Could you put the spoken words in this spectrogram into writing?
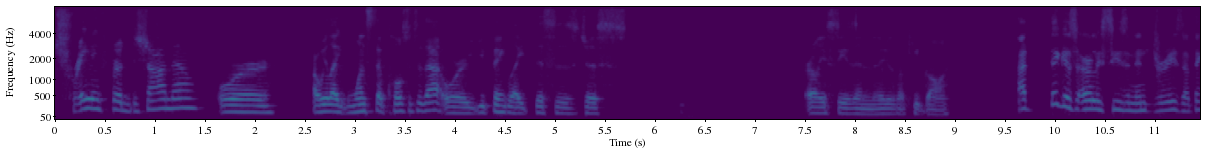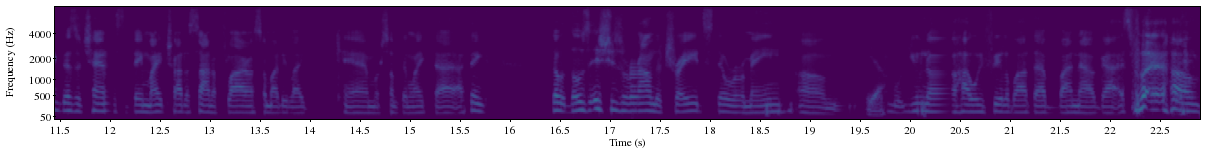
trading for Deshaun now, or are we like one step closer to that, or you think like this is just early season and they're just gonna keep going? I think it's early season injuries. I think there's a chance that they might try to sign a flyer on somebody like Cam or something like that. I think th- those issues around the trade still remain. Um, yeah, you know how we feel about that by now, guys. But um,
